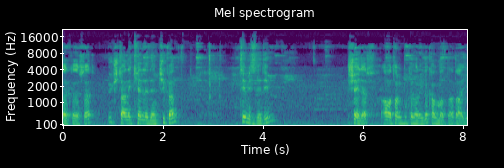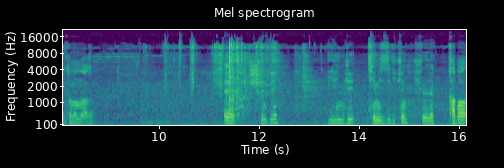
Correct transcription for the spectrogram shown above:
arkadaşlar. 3 tane kelleden çıkan temizlediğim şeyler. Ama tabii bu kadarıyla kalmadı daha. Daha yıkamam lazım. Evet. Şimdi birinci temizlik için şöyle kaba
